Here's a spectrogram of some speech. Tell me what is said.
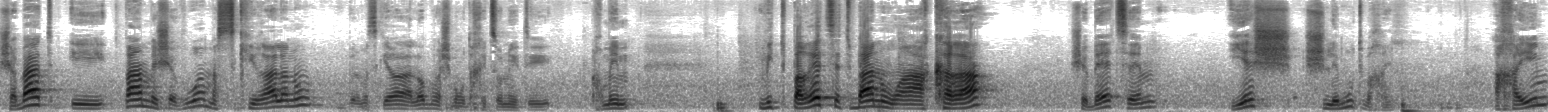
שבת היא פעם בשבוע מזכירה לנו, ומזכירה לא במשמעות החיצונית, היא, אנחנו אומרים, מתפרצת בנו ההכרה שבעצם יש שלמות בחיים. החיים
